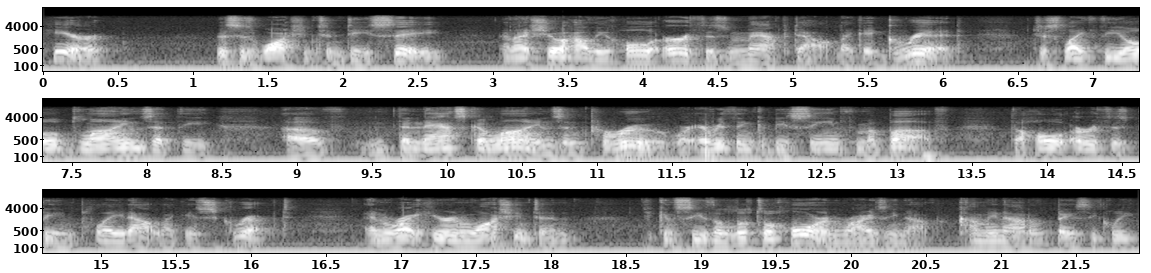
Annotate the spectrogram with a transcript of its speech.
here, this is Washington, D.C., and I show how the whole earth is mapped out like a grid, just like the old lines at the of the Nazca lines in Peru, where everything could be seen from above the whole earth is being played out like a script. And right here in Washington, you can see the little horn rising up, coming out of basically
